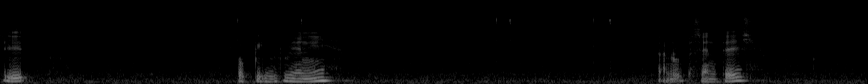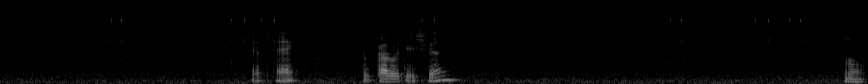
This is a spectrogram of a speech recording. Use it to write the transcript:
delete copy dulu yang ni. Taruh percentage. Select. Tukar rotation. Move.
